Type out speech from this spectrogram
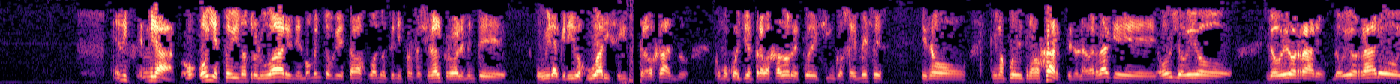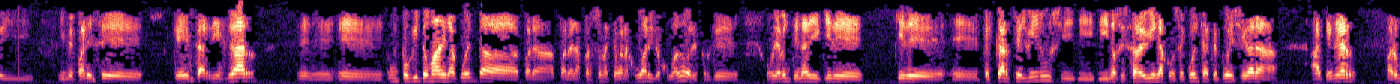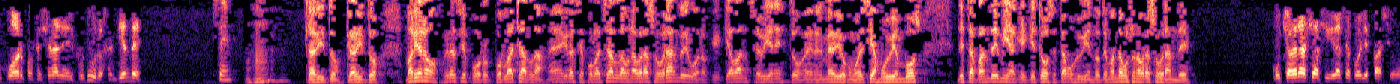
Mira, hoy estoy en otro lugar. En el momento que estaba jugando tenis profesional, probablemente hubiera querido jugar y seguir trabajando, como cualquier trabajador después de cinco o seis meses que no que no puede trabajar. Pero la verdad que hoy lo veo lo veo raro, lo veo raro y, y me parece que es arriesgar eh, eh, un poquito más de la cuenta para para las personas que van a jugar y los jugadores, porque obviamente nadie quiere quiere eh, pescarse el virus y, y, no se sabe bien las consecuencias que puede llegar a, a, tener para un jugador profesional en el futuro, ¿se entiende? Sí. Clarito, clarito. Mariano, gracias por, por la charla, ¿eh? gracias por la charla, un abrazo grande y bueno, que, que avance bien esto ¿eh? en el medio, como decías muy bien vos, de esta pandemia que, que todos estamos viviendo. Te mandamos un abrazo grande. Muchas gracias y gracias por el espacio.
